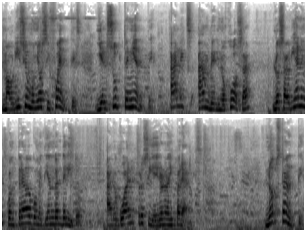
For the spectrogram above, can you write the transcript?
Mauricio Muñoz y Fuentes y el subteniente Alex Hambre Hinojosa los habrían encontrado cometiendo el delito, a lo cual procedieron a dispararles. No obstante,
